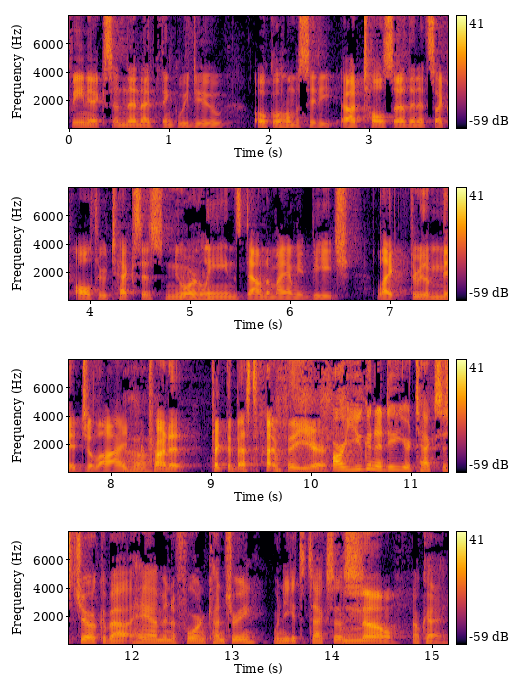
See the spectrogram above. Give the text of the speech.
Phoenix, and then I think we do Oklahoma City, uh, Tulsa. Then it's like all through Texas, New Mm-hmm. Orleans, down to Miami Beach, like through the mid July. We're trying to pick the best time of the year. Are you going to do your Texas joke about, hey, I'm in a foreign country when you get to Texas? No, Okay.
